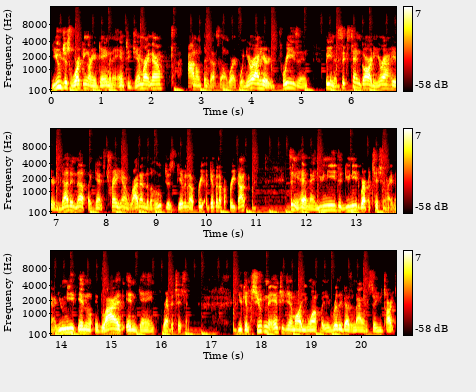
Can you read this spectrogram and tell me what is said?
you just working on your game in an empty gym right now, I don't think that's gonna work. When you're out here freezing, being a 6'10 guard, and you're out here nutting up against Trae Young right under the hoop, just giving a free giving up a free dunk. It's in your head, man. You need you need repetition right now. You need in live in game repetition. You can shoot in the empty gym all you want, but it really doesn't matter until you start,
